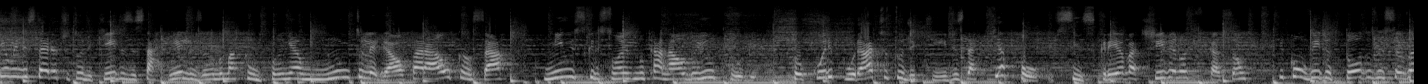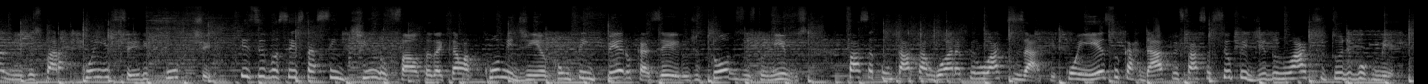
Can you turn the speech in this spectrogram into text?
E o Ministério Atitude Kids está realizando uma campanha muito legal para alcançar mil inscrições no canal do YouTube. Procure por Atitude Kids daqui a pouco. Se inscreva, ative a notificação e convide todos os seus amigos para conhecer e curtir. E se você está sentindo falta daquela comidinha com tempero caseiro de todos os domingos, faça contato agora pelo WhatsApp. Conheça o cardápio e faça seu pedido no Atitude Gourmet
